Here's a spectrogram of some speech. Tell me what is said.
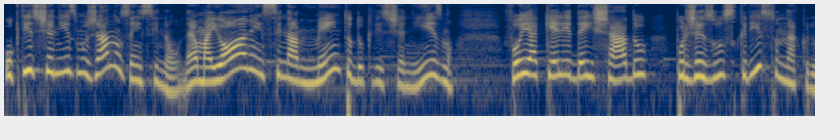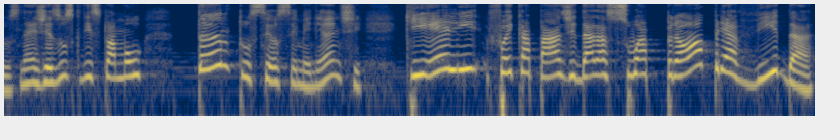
o cristianismo já nos ensinou. Né? O maior ensinamento do cristianismo foi aquele deixado por Jesus Cristo na cruz. Né? Jesus Cristo amou tanto o seu semelhante que ele foi capaz de dar a sua própria vida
